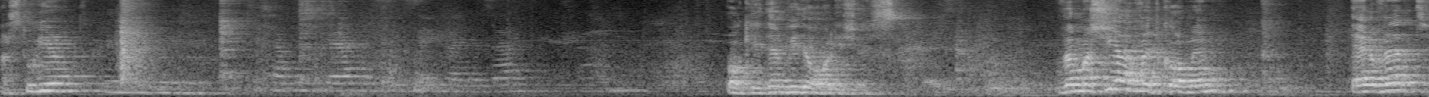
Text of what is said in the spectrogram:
Hast du gehört? Ich habe nicht gehört, dass Sie es irgendwann gesagt haben. Okay, dann wiederhole ich es. Wenn Mashiach wird kommen, er wird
